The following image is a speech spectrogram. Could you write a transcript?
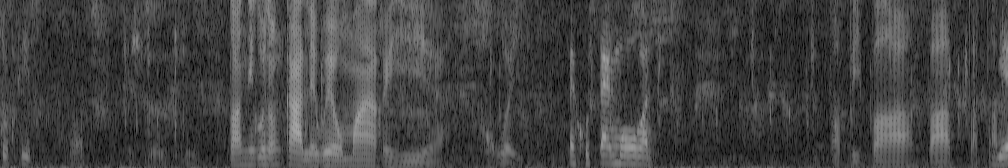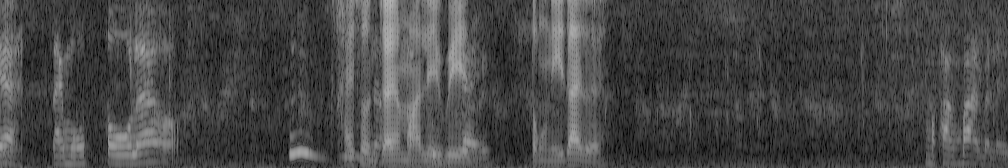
กดผิดตอนนี้กูต้องการเลเวลมากไอ้เหี้ยคุยไปขุดแตงโมก่อน ป๊อปปี้ป๊อปป๊อปป๊อปป๊อปเย้แตงโมโตแล้วใครสนใจมาเลเวนตรงนี้ได้เลย มาพังบ้านมาเลย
